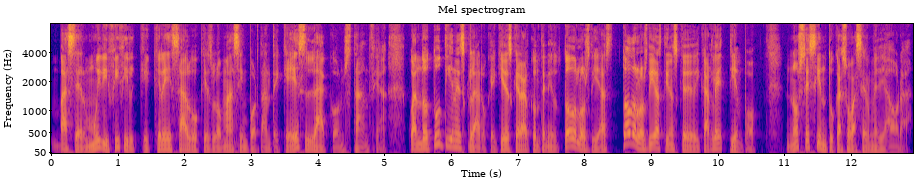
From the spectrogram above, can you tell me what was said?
va a ser muy difícil que crees algo que es lo más importante, que es la constancia. Cuando tú tienes claro que quieres crear contenido todos los días, todos los días tienes que dedicarle tiempo. No sé si en tu caso va a ser media hora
